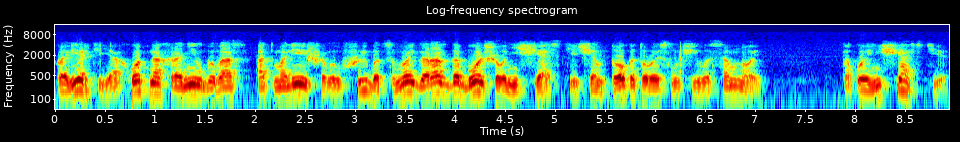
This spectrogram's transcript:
Поверьте, я охотно охранил бы вас от малейшего ушиба ценой гораздо большего несчастья, чем то, которое случилось со мной». «Какое несчастье?»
